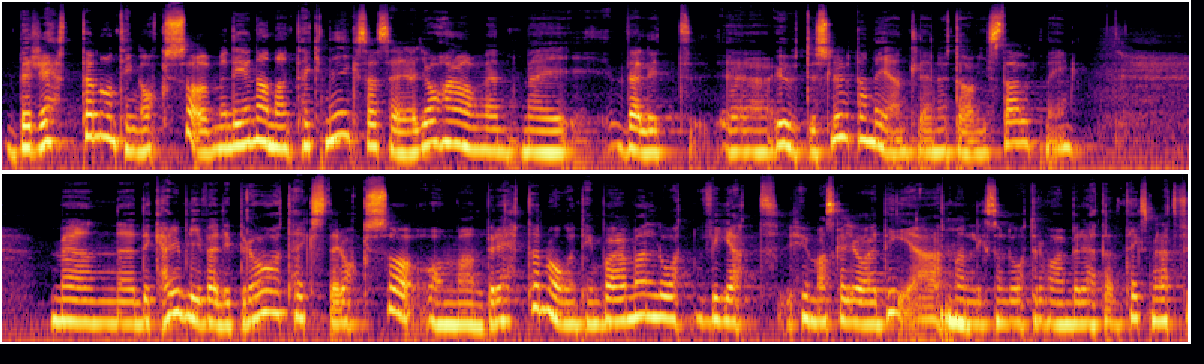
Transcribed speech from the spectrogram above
berätta någonting också, men det är en annan teknik så att säga. Jag har använt mig väldigt eh, uteslutande egentligen utav gestaltning. Men eh, det kan ju bli väldigt bra texter också om man berättar någonting, bara man låt, vet hur man ska göra det. Att mm. man liksom låter det vara en berättande text. Men att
